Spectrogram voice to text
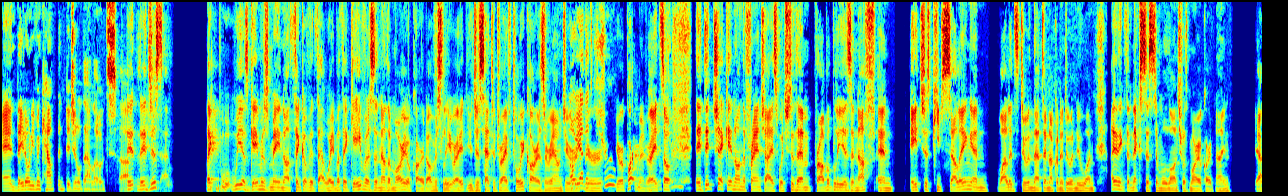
and they don't even count the digital downloads. Uh, They- they just- like we as gamers may not think of it that way, but they gave us another Mario Kart, obviously, right? You just had to drive toy cars around your Oh, yeah, your, your apartment, right? That's So true. they did check in on the franchise, which to them probably is enough. And eight just keeps selling, and while it's doing that, they're not going to do a new one. I think the next system will launch with Mario Kart Nine. yeah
